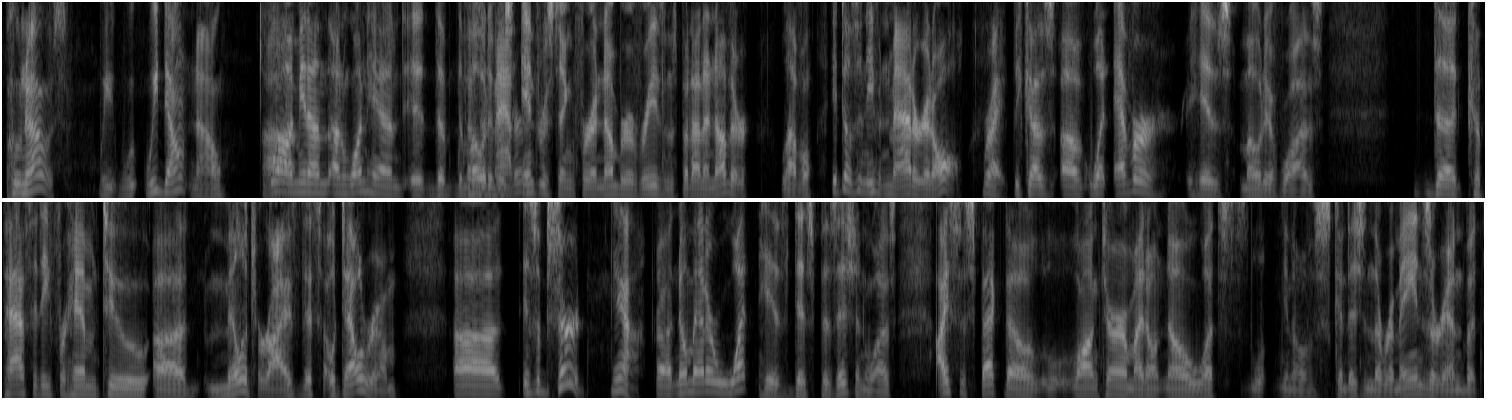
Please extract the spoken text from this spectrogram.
who knows? We we, we don't know. Uh, well, I mean, on on one hand, it, the the motive is interesting for a number of reasons, but on another level, it doesn't even matter at all. Right. Because of whatever his motive was, the capacity for him to uh, militarize this hotel room uh, is absurd. yeah, uh, no matter what his disposition was. I suspect, though, long term, I don't know what's you know condition the remains are in, but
